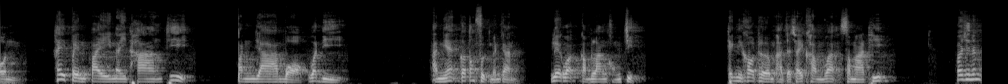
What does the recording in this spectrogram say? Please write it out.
ตน ให้เป็นไปในทางที่ปัญญาบอกว่าดี อันนี้ก็ต้องฝึกเหมือนกัน เรียกว่ากำลังของจิต เทคนิคเทอมอาจจะใช้คำว่าสมาธิ เพราะฉะนั้น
